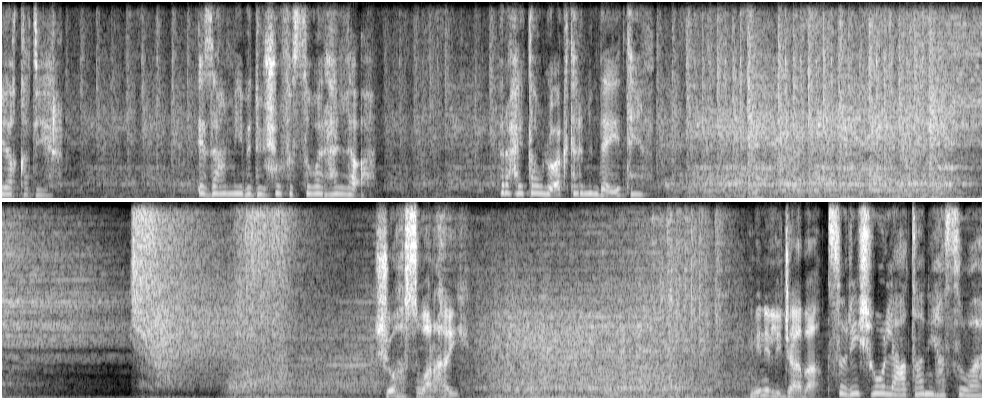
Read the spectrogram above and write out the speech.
يا قدير. إذا عمي بده يشوف الصور هلأ رح يطولوا أكثر من دقيقتين. شو هالصور هي؟ مين اللي جابها؟ سوريش هو اللي أعطاني هالصور.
